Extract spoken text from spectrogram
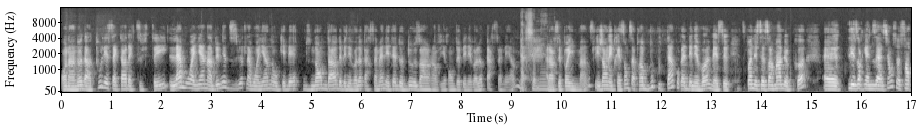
On en a dans tous les secteurs d'activité. La moyenne, en 2018, la moyenne au Québec du nombre d'heures de bénévolat par semaine était de deux heures environ de bénévolat par semaine. Par semaine. Alors, c'est pas immense. Les gens ont l'impression que ça prend beaucoup de temps pour être bénévole, mais c'est pas nécessairement le cas. Euh, les organisations se sont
